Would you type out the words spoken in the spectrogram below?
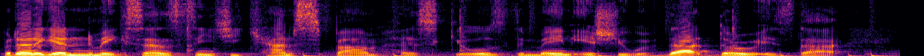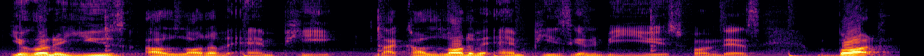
But then again, it makes sense since she can spam her skills. The main issue with that though is that you're going to use a lot of MP. Like a lot of MP is going to be used from this. But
